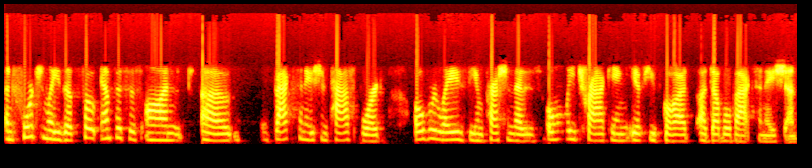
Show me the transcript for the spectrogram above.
unfortunately, the fo- emphasis on uh, vaccination passport overlays the impression that it's only tracking if you've got a double vaccination.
